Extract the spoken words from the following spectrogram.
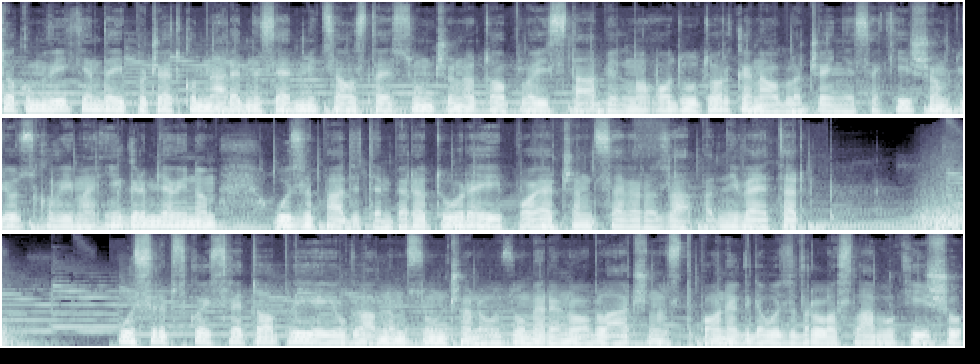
Tokom vikenda i početkom naredne sedmice ostaje sunčano, toplo i stabilno, od utorka na oblačenje sa kišom, pljuskovima i grmljavinom, uz pad temperature i pojačan severozapadni vetar. U Srpskoj sve toplije i uglavnom sunčano uz umerenu oblačnost, ponegde uz vrlo slabu kišu.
